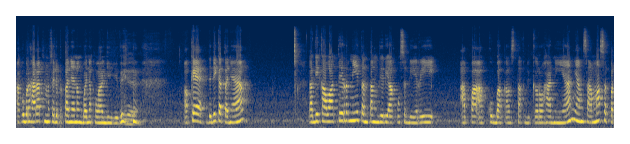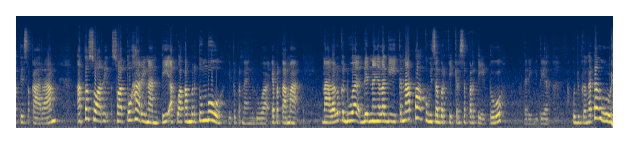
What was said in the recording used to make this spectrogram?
aku berharap masih ada pertanyaan yang banyak lagi gitu. Iya. Oke, jadi katanya lagi khawatir nih tentang diri aku sendiri. Apa aku bakal stuck di kerohanian yang sama seperti sekarang atau suari- suatu hari nanti aku akan bertumbuh? Itu pertanyaan kedua. Eh pertama. Nah, lalu kedua dia nanya lagi, "Kenapa aku bisa berpikir seperti itu?" Tadi gitu ya. Aku juga nggak tahu.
